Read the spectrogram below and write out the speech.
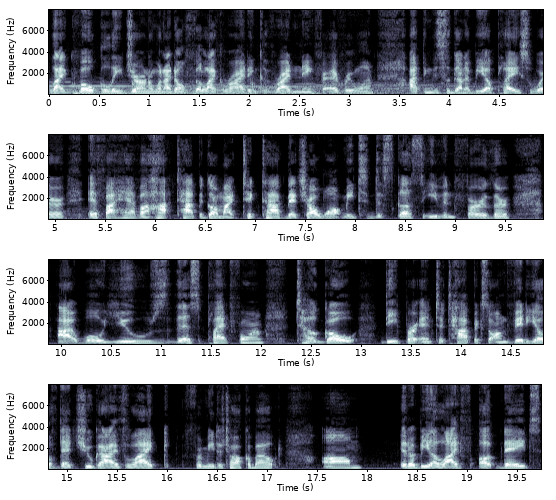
like vocally journal when I don't feel like writing because writing ain't for everyone. I think this is going to be a place where if I have a hot topic on my TikTok that y'all want me to discuss even further, I will use this platform to go deeper into topics on videos that you guys like for me to talk about. Um, It'll be a life updates.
